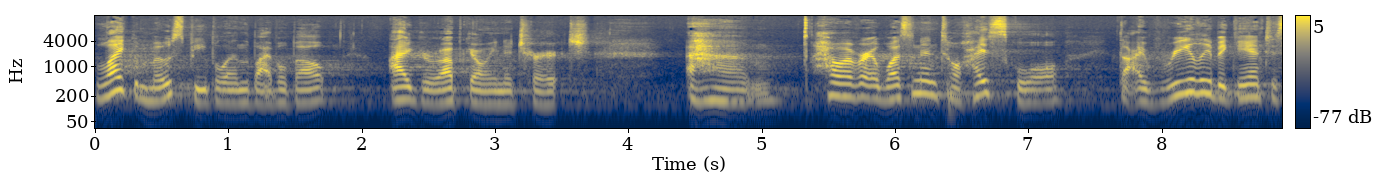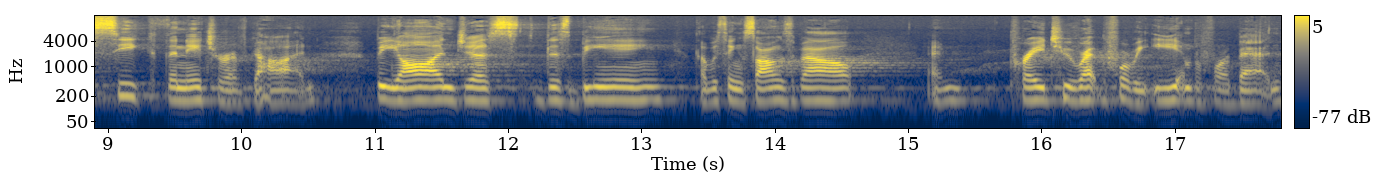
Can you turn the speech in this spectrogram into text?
like most people in the Bible Belt, I grew up going to church. Um, however, it wasn't until high school that I really began to seek the nature of God beyond just this being that we sing songs about and pray to right before we eat and before bed.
